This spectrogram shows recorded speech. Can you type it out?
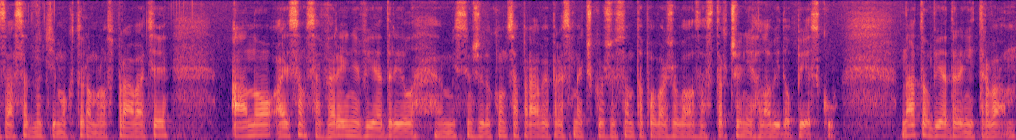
zásadnutím, o ktorom rozprávate. Áno, aj som sa verejne vyjadril, myslím, že dokonca práve pre smečko, že som to považoval za strčenie hlavy do piesku. Na tom vyjadrení trvám.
